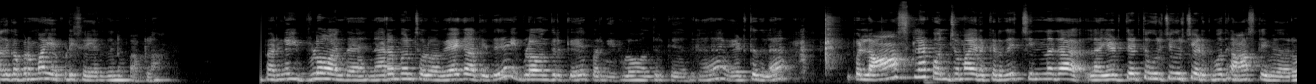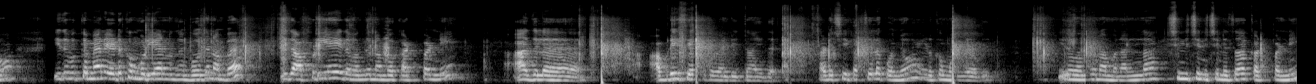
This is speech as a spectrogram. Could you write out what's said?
அதுக்கப்புறமா எப்படி செய்கிறதுன்னு பார்க்கலாம். பாருங்கள் இவ்வளோ அந்த நரம்புன்னு சொல்லுவோம் வேகாது இது. இவ்வளோ வந்திருக்கு. பாருங்கள் இவ்வளோ வந்திருக்கு அதில் எடுத்ததில். இப்போ லாஸ்ட்டில் கொஞ்சமாக இருக்கிறது சின்னதாக எடுத்து எடுத்து உரிச்சு உரிச்சு எடுக்கும்போது லாஸ்ட் இது வரும். இதுக்கு மேலே எடுக்க முடியாதும் போது நம்ம இதை அப்படியே இதை வந்து நம்ம கட் பண்ணி அதில் அப்படியே சேர்த்துக்க வேண்டியது தான் இதை. கடைசி கடைசியில் கொஞ்சம் எடுக்க முடியாது. இதை வந்து நம்ம நல்லா சின்ன சின்ன சின்னதாக கட் பண்ணி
